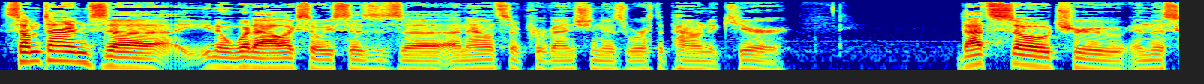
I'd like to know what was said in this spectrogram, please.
sometimes, uh, you know what Alex always says is uh, an ounce of prevention is worth a pound of cure. That's so true in this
